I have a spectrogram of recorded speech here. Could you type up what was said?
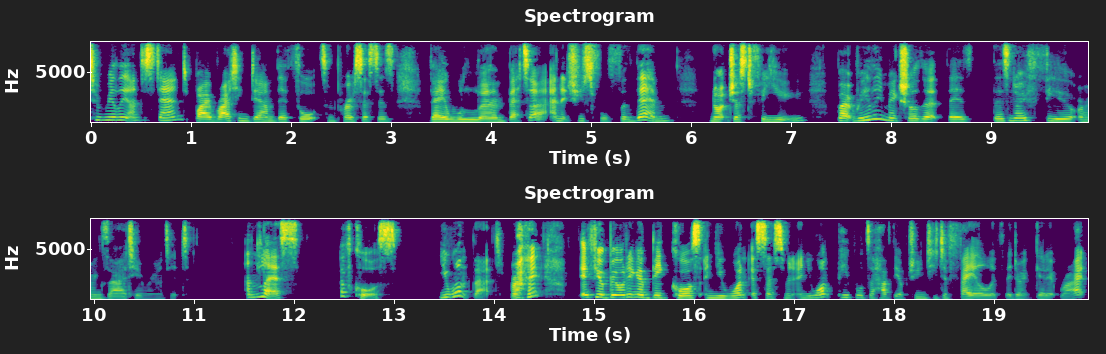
to really understand by writing down their thoughts and processes. They will learn better and it's useful for them, not just for you, but really make sure that there's there's no fear or anxiety around it. Unless, of course, you want that, right? If you're building a big course and you want assessment and you want people to have the opportunity to fail if they don't get it right,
